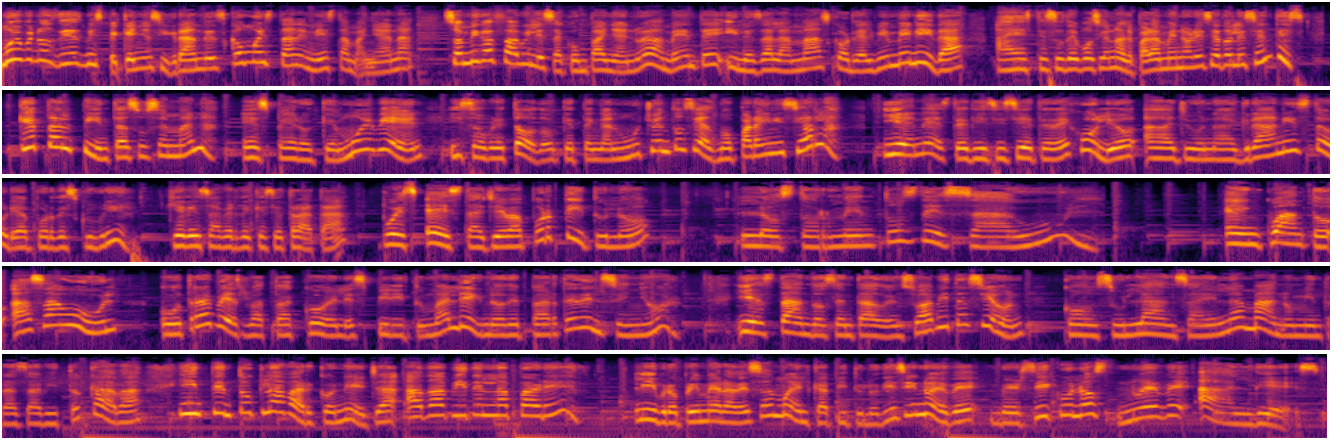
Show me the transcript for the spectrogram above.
Muy buenos días mis pequeños y grandes, ¿cómo están en esta mañana? Su amiga Fabi les acompaña nuevamente y les da la más cordial bienvenida a este su devocional para menores y adolescentes. ¿Qué tal pinta su semana? Espero que muy bien y sobre todo que tengan mucho entusiasmo para iniciarla. Y en este 17 de julio hay una gran historia por descubrir. ¿Quieren saber de qué se trata? Pues esta lleva por título Los tormentos de Saúl. En cuanto a Saúl, otra vez lo atacó el espíritu maligno de parte del Señor, y estando sentado en su habitación, con su lanza en la mano mientras David tocaba, intentó clavar con ella a David en la pared. Libro Primera de Samuel capítulo 19 versículos 9 al 10.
